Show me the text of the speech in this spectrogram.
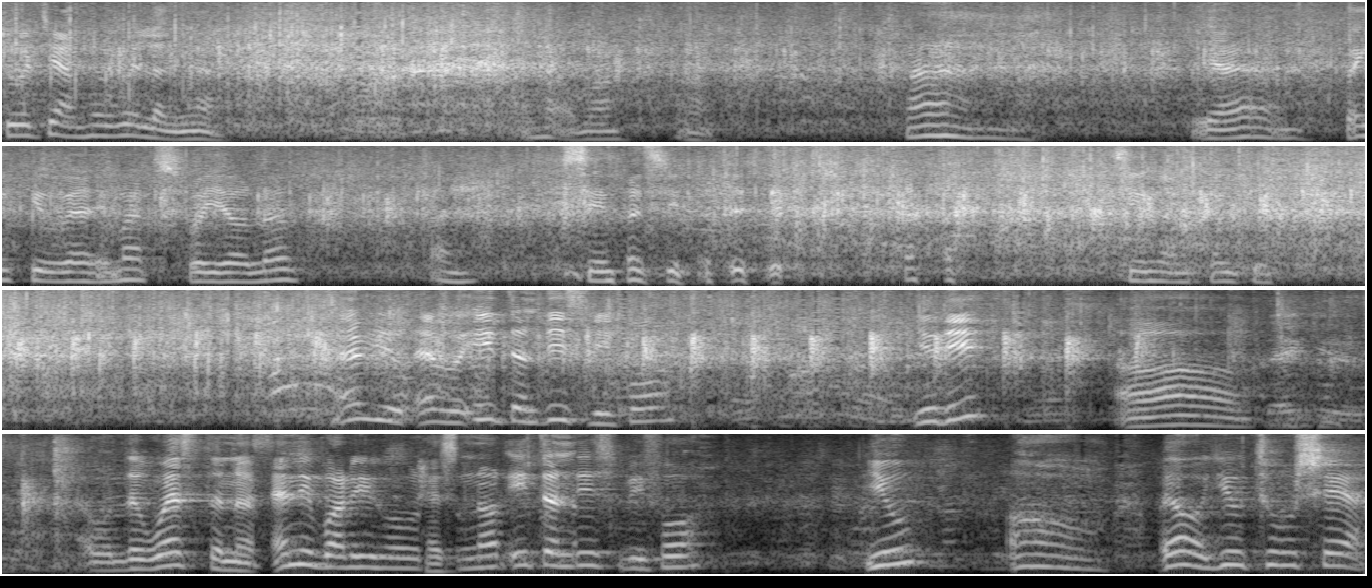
多酱会不会冷啊？还好吗？啊，啊，Yeah，Thank you very much for your love。啊，行了行了，谢谢。行了，Thank you。Have you ever eaten this before? You did? Oh. Thank you. Oh, the Westerner. Anybody who has not eaten this before? You? Oh, oh, you too share.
